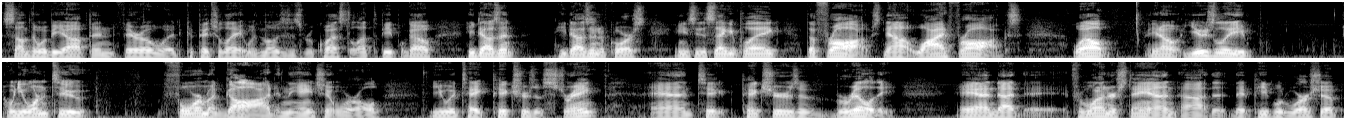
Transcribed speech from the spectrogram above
something would be up and Pharaoh would capitulate with Moses' request to let the people go. He doesn't. He doesn't, of course. And you see the second plague, the frogs. Now, why frogs? Well, you know, usually when you wanted to form a god in the ancient world, you would take pictures of strength and t- pictures of virility. And uh, from what I understand, uh, that, that people would worship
